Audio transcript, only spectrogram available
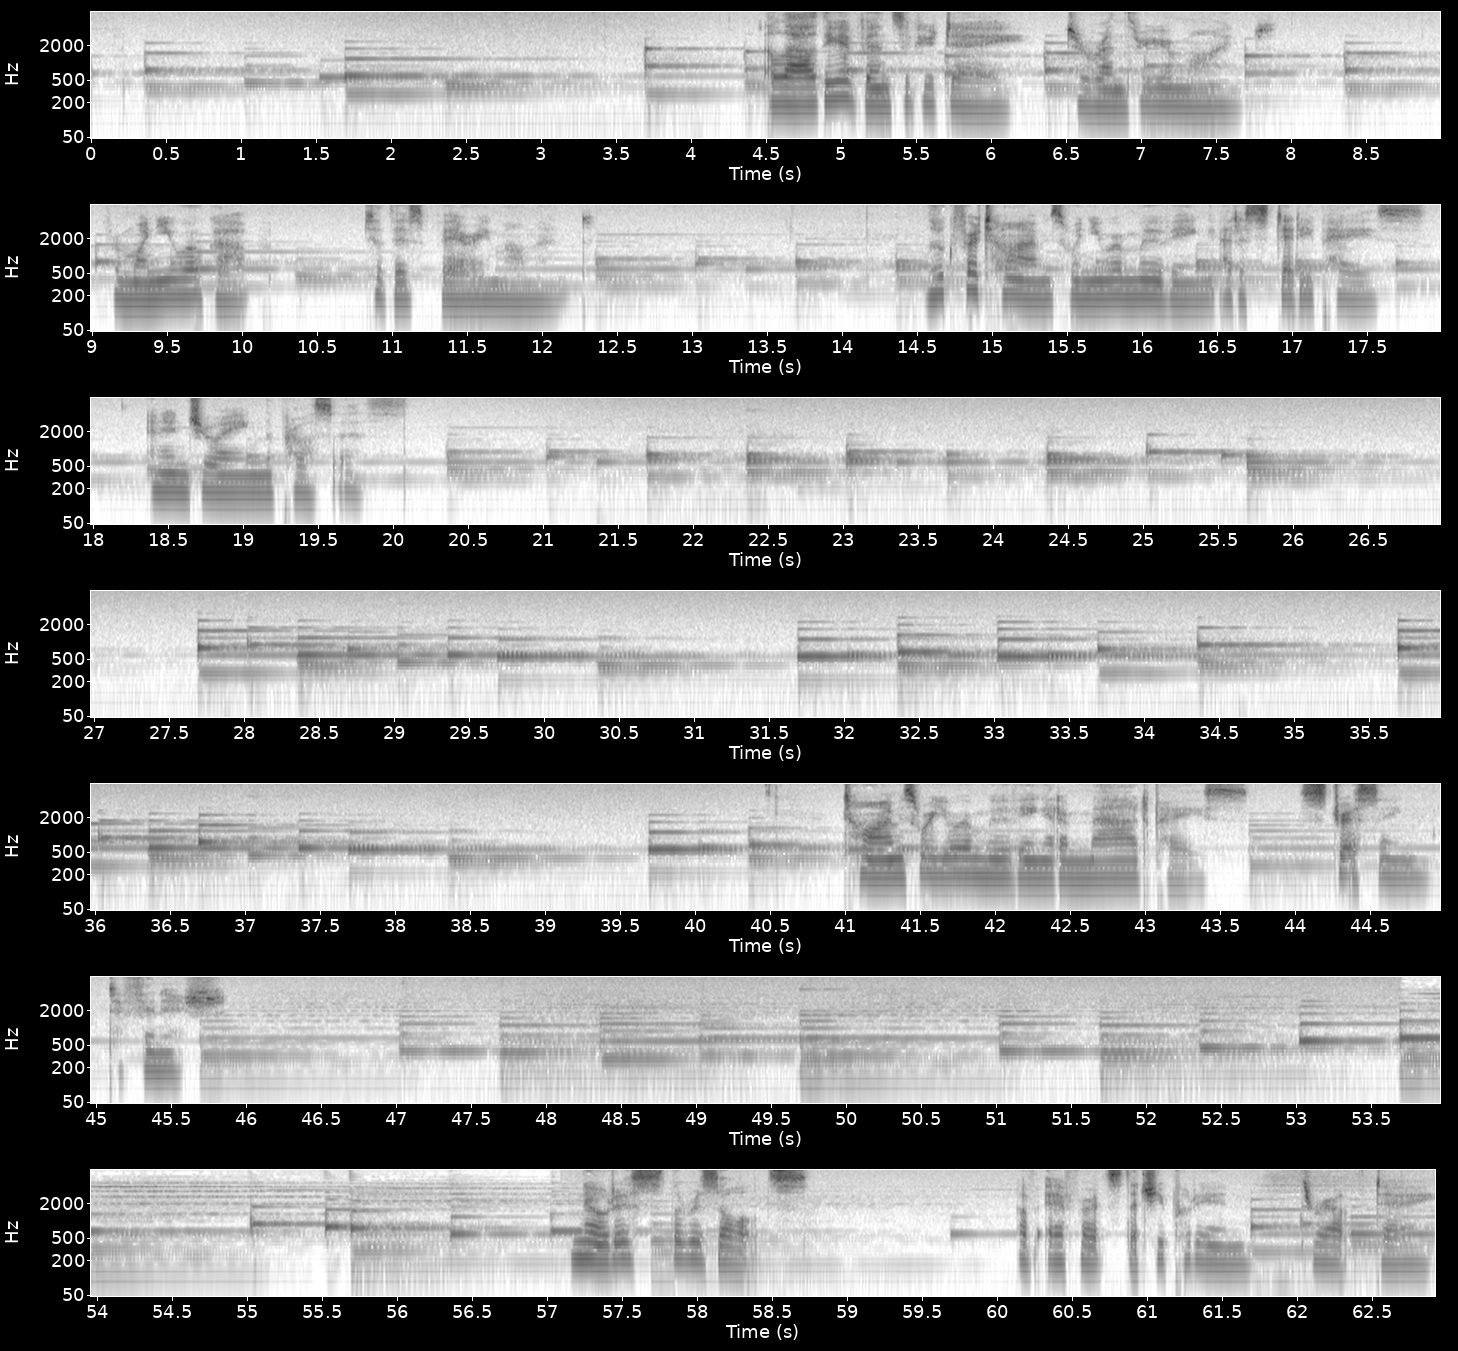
Allow the events of your day to run through your mind from when you woke up to this very moment. Look for times when you were moving at a steady pace and enjoying the process. Times where you are moving at a mad pace, stressing to finish. Notice the results of efforts that you put in throughout the day.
